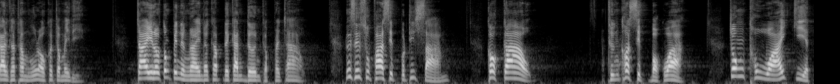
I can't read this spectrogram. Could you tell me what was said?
การกระทำของเราก็จะไม่ดี ใจเราต้องเป็นอย่างไรนะครับในการเดินกับพระเจ้าหนังสือสุภาษิตบทที่สามข้อ 9 ถึงข้อ 10 บอกว่า จงถวายเกียรติ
